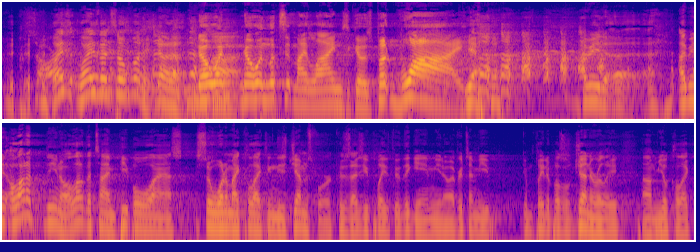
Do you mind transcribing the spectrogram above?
why, is, why is that so funny? No, no. No one, no one looks at my lines and goes, "But why?" Yeah. I mean, uh, I mean, a lot of you know, a lot of the time, people will ask, "So, what am I collecting these gems for?" Because as you play through the game, you know, every time you complete a puzzle, generally, um, you'll collect.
